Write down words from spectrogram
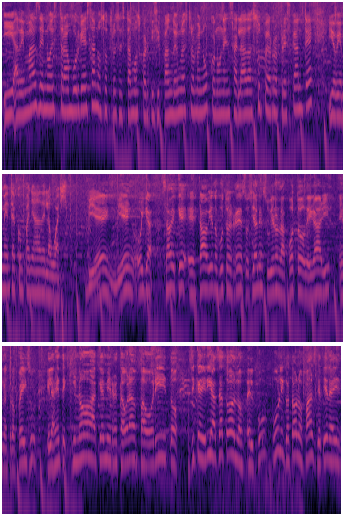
Y además de nuestra hamburguesa, nosotros estamos participando en nuestro menú con una ensalada súper refrescante y obviamente acompañada de la wari. Bien, bien. Oiga, ¿sabe qué? Estaba viendo justo en redes sociales, subieron la foto de Gary en nuestro Facebook y la gente, Quinoa, que es mi restaurante favorito. Así que diríjase a todo el público, todos los fans que tiene ahí.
